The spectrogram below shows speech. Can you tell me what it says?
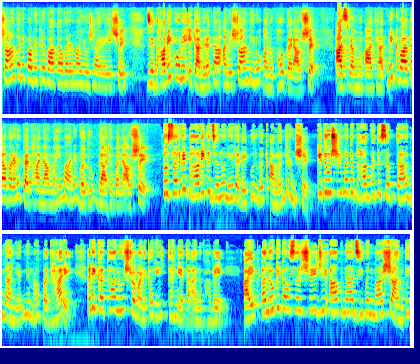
શાંત અને પવિત્ર વાતાવરણમાં યોજાઈ રહી છે, જે ભાવિકોને એકાગ્રતા અને શાંતિનો અનુભવ કરાવશે. આશ્રમનું આધ્યાત્મિક વાતાવરણ કથાના મહિમાને વધુ ગાઢ બનાવશે. તો સર્વે ભાવિક જનોને હૃદયપૂર્વક આમંત્રણ છે કે તેઓ શ્રીમદ ભાગવત સપ્તાહ જ્ઞાનયજ્ઞમાં પધારે અને કથાનું શ્રવણ કરી ધન્યતા અનુભવે. આ એક અલૌકિક અવસર છે જે આપના જીવનમાં શાંતિ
